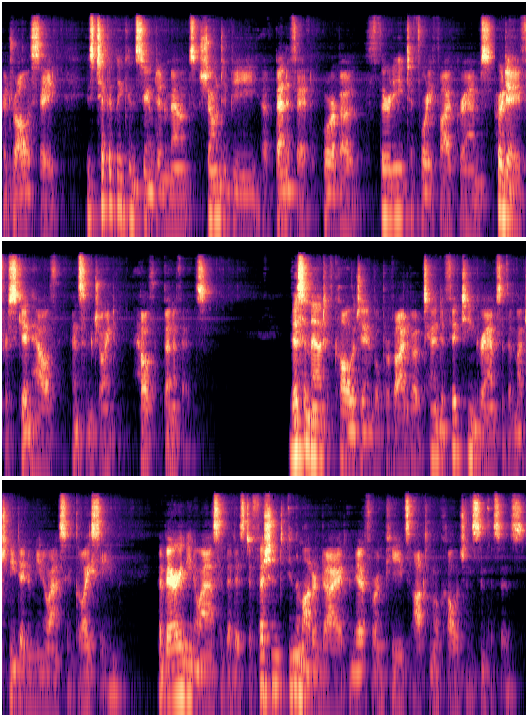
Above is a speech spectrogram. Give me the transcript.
hydrolysate, is typically consumed in amounts shown to be of benefit, or about 30 to 45 grams per day for skin health and some joint health benefits. This amount of collagen will provide about 10 to 15 grams of the much needed amino acid glycine, the very amino acid that is deficient in the modern diet and therefore impedes optimal collagen synthesis.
